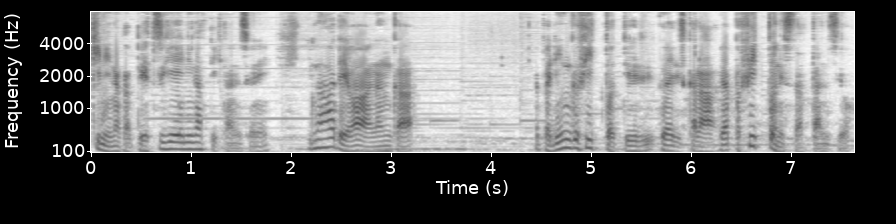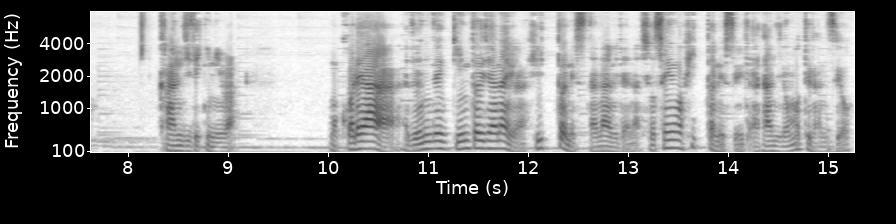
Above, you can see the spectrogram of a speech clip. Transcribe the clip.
気になんか別ゲーになってきたんですよね。今まではなんか、やっぱリングフィットっていうぐらいですから、やっぱフィットネスだったんですよ。感じ的には。もうこれは全然筋トレじゃないよな。フィットネスだな、みたいな。所詮はフィットネスみたいな感じで思ってたんですよ。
